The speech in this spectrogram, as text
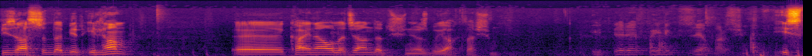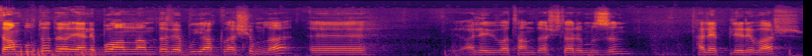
Biz aslında bir ilham e, kaynağı olacağını da düşünüyoruz bu yaklaşım. İlkleri hep Beylikdüzü yaparız çünkü. İstanbul'da da yani bu anlamda ve bu yaklaşımla e, Alevi vatandaşlarımızın talepleri var.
